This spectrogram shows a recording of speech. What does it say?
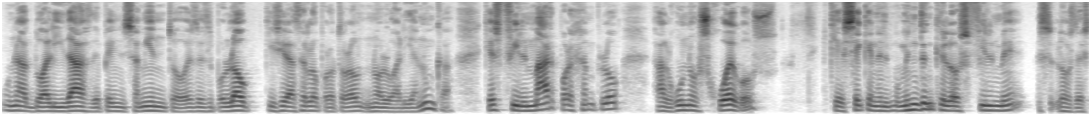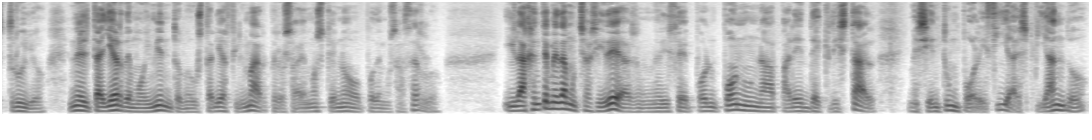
una dualidad de pensamiento, es decir, por un lado quisiera hacerlo, por otro lado no lo haría nunca, que es filmar, por ejemplo, algunos juegos que sé que en el momento en que los filme los destruyo. En el taller de movimiento me gustaría filmar, pero sabemos que no podemos hacerlo. Y la gente me da muchas ideas, me dice, pon, una pared de cristal, me siento un policía espiando,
